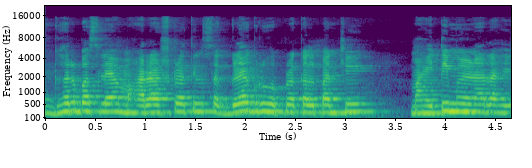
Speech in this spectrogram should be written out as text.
घर बसल्या महाराष्ट्रातील सगळ्या गृहप्रकल्पांची माहिती मिळणार आहे.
